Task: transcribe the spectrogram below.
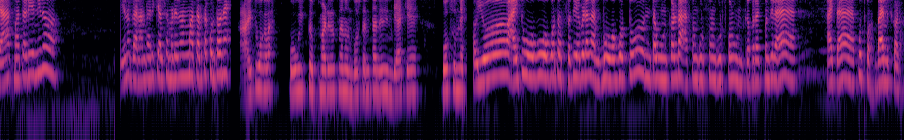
ಯಾಕೆ ಮಾತಾಡಿಯ ನೀನು? ಏನು ಗನಂದಾರಿ ಕೆಲಸ ಮಾಡಿದ ನಂಗೆ ಮಾತಾಡ್ತಾ ಕುಂತವನೆ. ಆಯ್ತು ಹೋಗವ ಹೋಗಿ ತಪ್ಪು ಮಾಡಿರೋದು ನಾನು ಅಂತಾನೆ ನಿನ್ಗೆ ಯಾಕೆ? ಹೋಗಿ ಸುಮ್ಮನೆ ಅಯ್ಯೋ ಆಯ್ತು ಹೋಗು ಹೋಗು ಅಂತ ಬೇಡ ನನಗೂ ಹೋಗೋ ಗೊತ್ತು. ಇಂತ ಉಣ್ಕೊಂಡು ಹಾಸ್ಕೊಂಡು ಗುಡ್ಕೊಂಡು ಗುಡ್ಸ್ಕೊಂಡು ಉಣ್ಕೊ ಬರಕ್ಕೆ ಬಂದಿಲ್ಲ. ಆಯ್ತಾ? ಕೂತ್ಕೋ ಬಾಯ್ ಮುಚ್ಕೊಂಡು.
